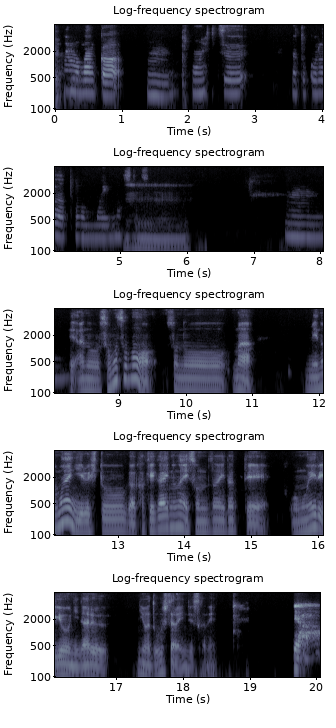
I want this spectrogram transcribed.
やでもなんか、うん、本質なところだと思いまうしたうん。であのそもそもそのまあ目の前にいる人がかけがえのない存在だって思えるようになるにはどうしたらいいんですかね？いや。ー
